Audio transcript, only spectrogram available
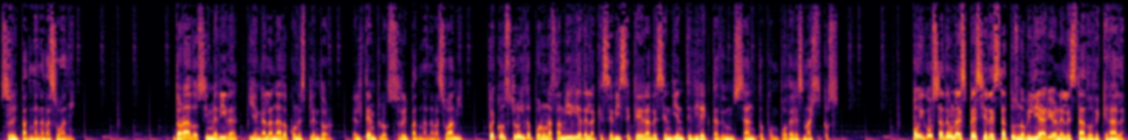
Sri Padmanabhaswamy. Dorado sin medida y engalanado con esplendor, el templo Sri Padmanabhaswamy, fue construido por una familia de la que se dice que era descendiente directa de un santo con poderes mágicos. Hoy goza de una especie de estatus nobiliario en el estado de Kerala.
